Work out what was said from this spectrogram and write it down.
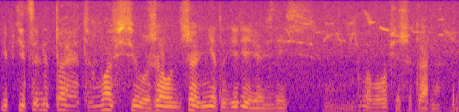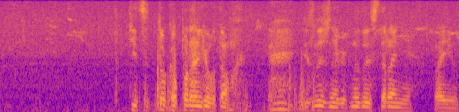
И птицы летают вовсю. Жаль, жаль нету деревьев здесь. Было бы вообще шикарно. Птицы только пролетом. И слышно, как на той стороне поют.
